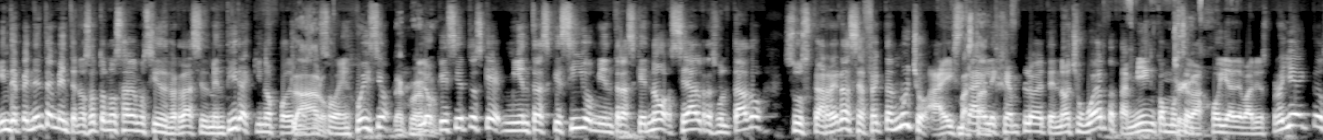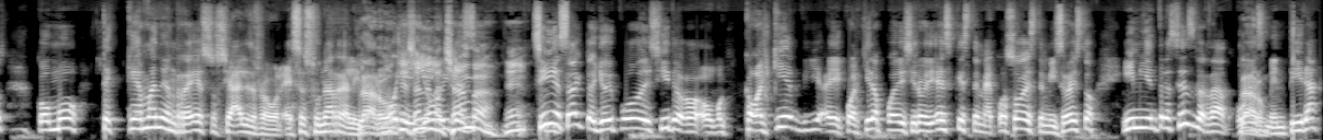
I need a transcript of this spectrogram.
independientemente, nosotros no sabemos si es verdad, si es mentira, aquí no podemos Claro. eso en juicio. Lo que es cierto es que mientras que sí o mientras que no sea el resultado, sus carreras se afectan mucho. Ahí está Bastante. el ejemplo de Tenoch Huerta, también cómo Sí. se bajó ya de varios proyectos, cómo te queman en redes sociales, Raúl. Esa es una realidad. Claro. Te sale la chamba. ¿eh? Sí, exacto. Yo hoy puedo decir, o, o cualquier día, eh, cualquiera puede decir, oye, es que este me acosó, este me hizo esto. Y mientras es verdad o es mentira,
